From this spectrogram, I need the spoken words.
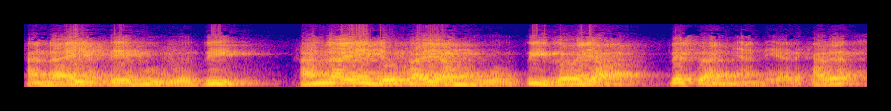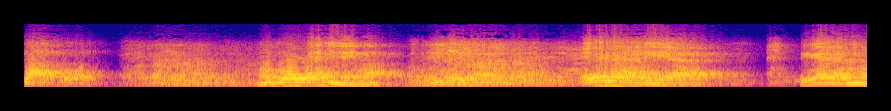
ခန္ဓာ၏သိမှုကိုသိခန္ဓာ၏ဒုက္ခရောက်မှုကိုသိတော့ကြောင့်သစ္စာဉာဏ်တွေတခါတည်းစပေါ်လာမပေါ်ဘဲနေနိုင်မှာအဲ့ဒါတွေကဒကာဓမ္မ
